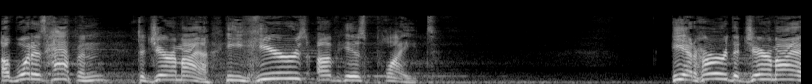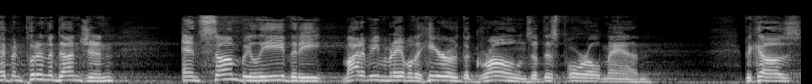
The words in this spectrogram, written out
of what has happened to Jeremiah. He hears of his plight. He had heard that Jeremiah had been put in the dungeon, and some believe that he might have even been able to hear the groans of this poor old man because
